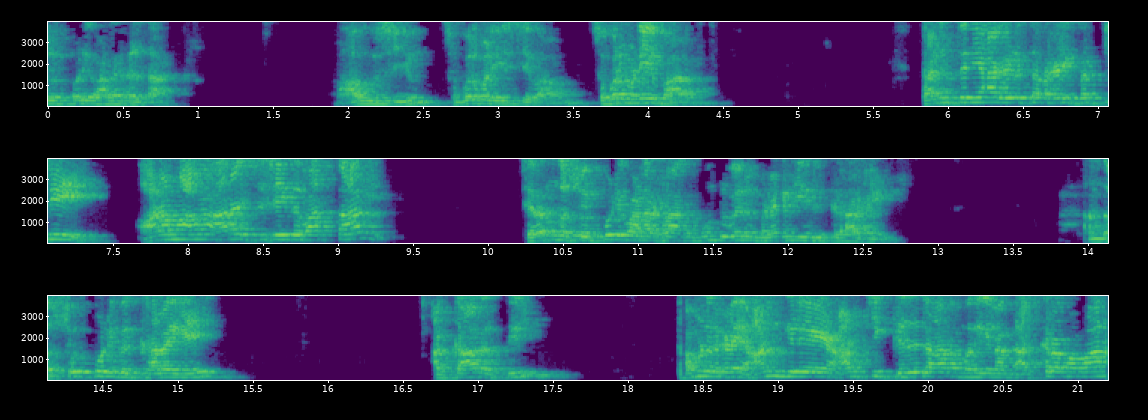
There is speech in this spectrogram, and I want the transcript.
சொற்பொழிவாளர்கள் தான். பாவுசியும் சுப்பிரமணிய சிவாவும் சுப்பிரமணிய பாரதி தனித்தனியாக எடுத்தவர்களை பற்றி ஆழமாக ஆராய்ச்சி செய்து பார்த்தால் சிறந்த சொற்பொழிவாளர்களாக மூன்று பேரும் விளங்கி இருக்கிறார்கள் அந்த சொற்பொழிவு கலையை அக்காலத்தில் தமிழர்களை ஆங்கிலேய ஆட்சிக்கு எதிரான முறையில் அந்த அக்கிரமமான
